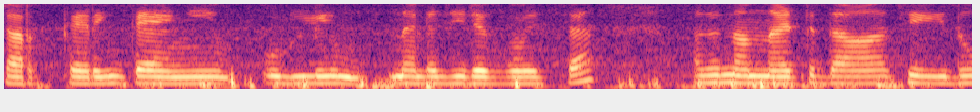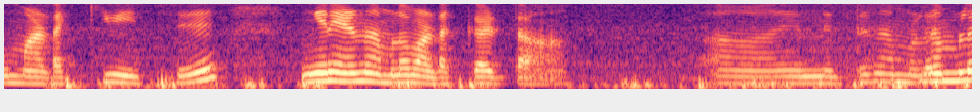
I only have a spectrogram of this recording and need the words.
ശർക്കരയും തേങ്ങയും ഉള്ളിയും നല്ല ജീരകമൊക്കെ വെച്ച അത് നന്നായിട്ട് ഇതാ ചെയ്തു മടക്കി വെച്ച് ഇങ്ങനെയാണ് നമ്മൾ മടക്കുക കേട്ടോ. എന്നിട്ട് നമ്മൾ നമ്മൾ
